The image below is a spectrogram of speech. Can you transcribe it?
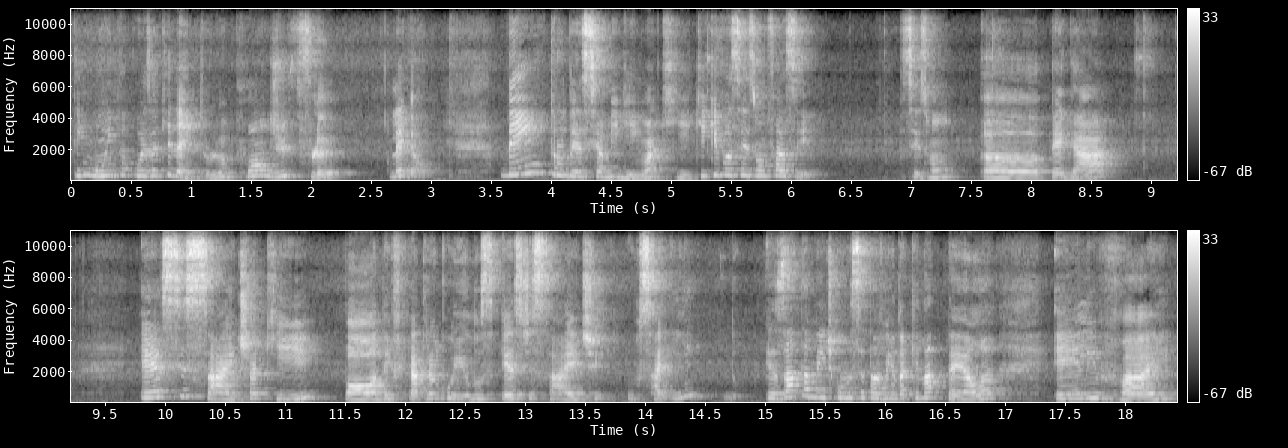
tem muita coisa aqui dentro, Le Point du Fleur. Legal. Dentro desse amiguinho aqui, o que, que vocês vão fazer? Vocês vão uh, pegar esse site aqui, podem ficar tranquilos, este site, o site exatamente como você está vendo aqui na tela, ele vai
